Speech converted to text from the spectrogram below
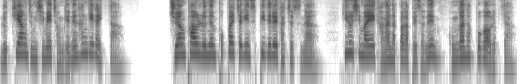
루키앙 중심의 전개는 한계가 있다. 주앙 파울루는 폭발적인 스피드를 갖췄으나 히로시마의 강한 압박 앞에서는 공간 확보가 어렵다.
